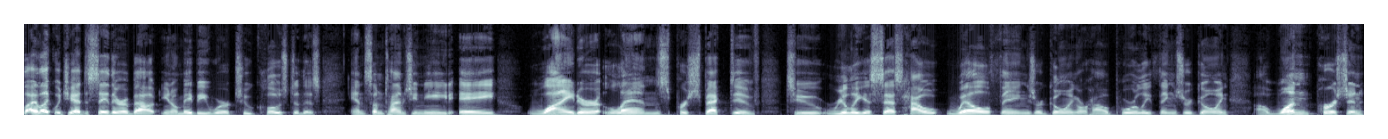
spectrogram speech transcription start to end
I like what you had to say there about, you know, maybe we're too close to this, and sometimes you need a wider lens perspective to really assess how well things are going or how poorly things are going. Uh, one person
